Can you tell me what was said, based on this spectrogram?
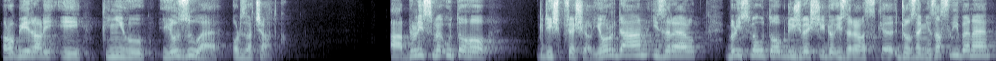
probírali i knihu Jozue od začátku. A byli jsme u toho, když přešel Jordán, Izrael, byli jsme u toho, když vešli do, izraelské, do země zaslíbené,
